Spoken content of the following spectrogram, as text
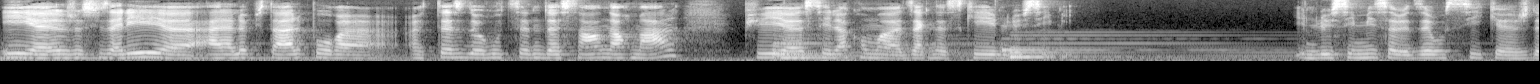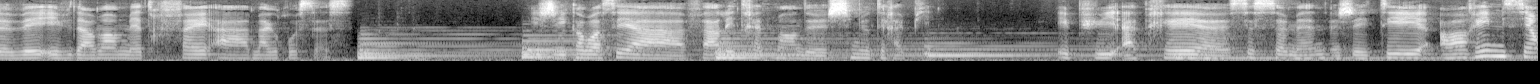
Et euh, je suis allée euh, à l'hôpital pour un test de routine de sang normal. Puis euh, c'est là qu'on m'a diagnostiqué une leucémie. Une leucémie, ça veut dire aussi que je devais évidemment mettre fin à ma grossesse. Et j'ai commencé à faire les traitements de chimiothérapie. Et puis après euh, six semaines, j'ai été en rémission.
